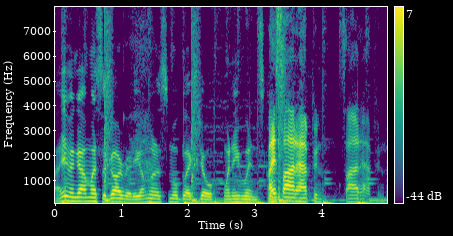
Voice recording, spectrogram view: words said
I even got my cigar ready. I'm gonna smoke like Joe when he wins. I saw it happen. Saw it happen.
